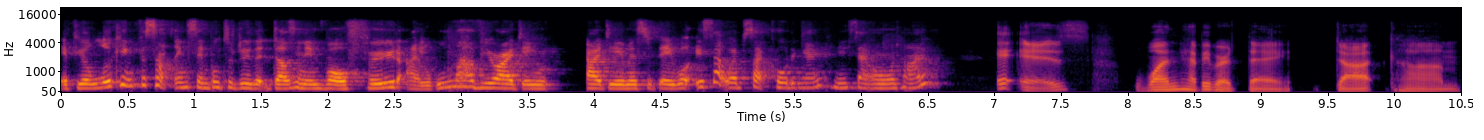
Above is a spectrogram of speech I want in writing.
If you're looking for something simple to do that doesn't involve food, I love your idea, idea Mr. D. What is that website called again? Can you say it one more time? It is onehappybirthday.com.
